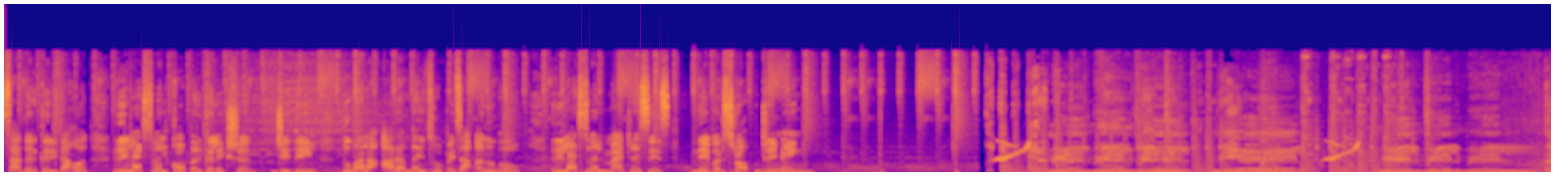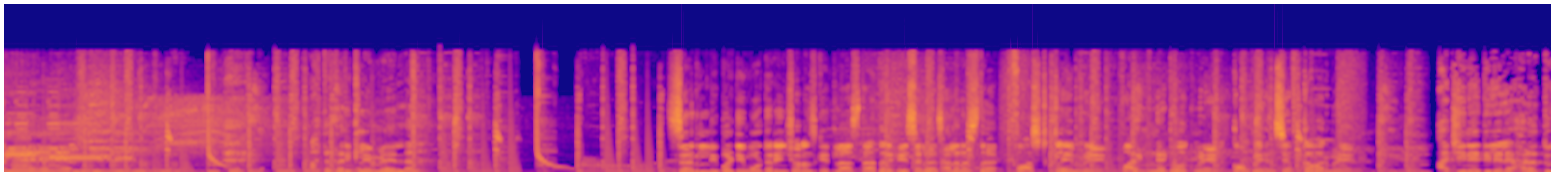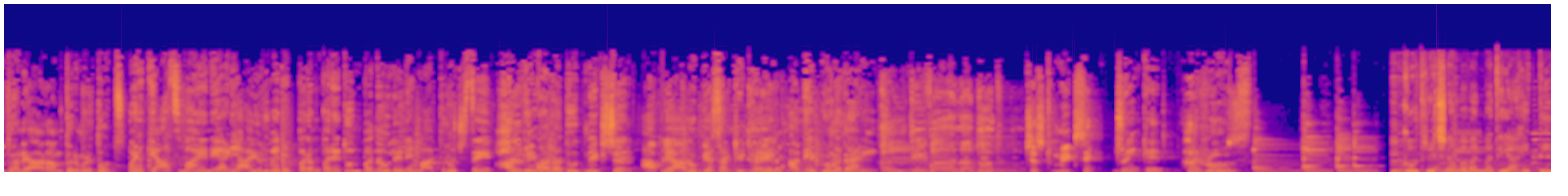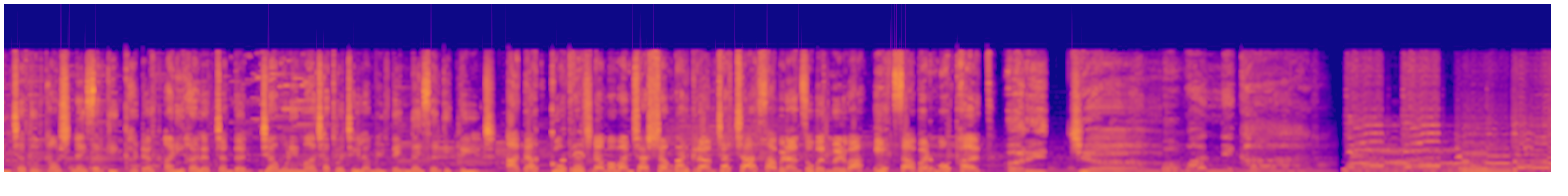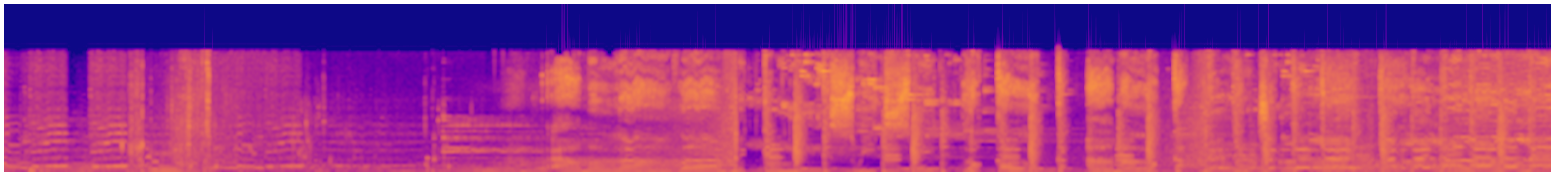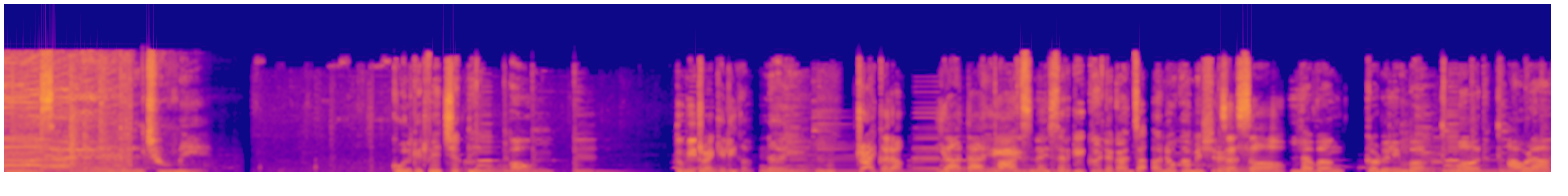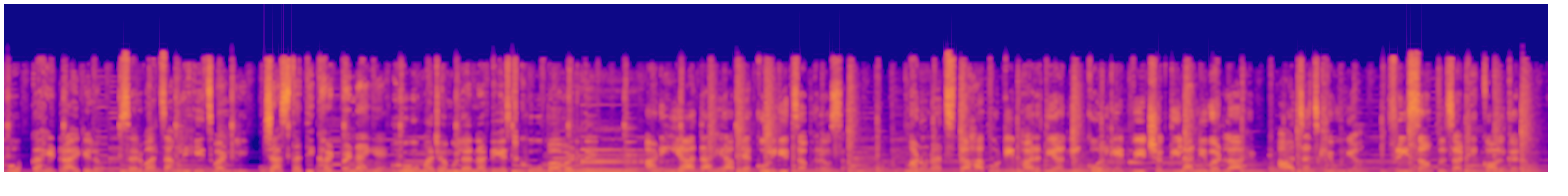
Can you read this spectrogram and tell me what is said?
सादर करीत आहोत रिलॅक्सवेल कॉपर कलेक्शन जे देईल तुम्हाला आरामदायी झोपेचा अनुभव. Relaxwell mattresses never stop dreaming. मिळेल मिळेल मिळेल मिळेल. मिळेल मिळेल मिळेल मिळेल मिळेल. आता तरी क्लेम मिळेल ना? जर लिबर्टी मोटर इन्शुरन्स घेतला असता तर हे सगळं झालं नसतं. फास्ट क्लेम मिळेल वाईड नेटवर्क मिळेल कॉम्प्रिहेन्सिव्ह कव्हर मिळेल. आजीने दिलेल्या हळद दुधाने आराम तर मिळतोच. पण त्याच मायेने आणि आयुर्वेदिक परंपरेतून बनवलेले मातृजचे हल्दीवाला दूध मिक्सचर आपल्या आरोग्यासाठी ठरेल अधिक गुणकारी. हल्दीवाला दूध just mix it drink it हर रोज. गोदरेज नंबर वनमध्ये आहे तीन चतुर्थांश नैसर्गिक घटक आणि हळद चंदन ज्यामुळे माझ्या त्वचेला मिळते नैसर्गिक तेज. आता गोदरेज नंबर वनच्या शंभर ग्रामच्या चार साबणांसोबत मिळवा. एक साबण मोफत. अरे कोलगेट वेज शक्ती? हो. तुम्ही ट्राय केली का? नाही. ट्राय करा. यात आहे पाच नैसर्गिक घटकांचं अनोखं मिश्रण. जसं लवंग कडुलिंब मध आवळा. खूप काही ट्राय केलं. सर्वात चांगली हीच वाटली. जास्त तिखट पण नाहीये. हो माझ्या मुलांना टेस्ट खूप आवडते. आणि यात आहे आपल्या कोलगेटचा भरोसा. म्हणूनच दहा कोटी भारतीयांनी कोलगेट वेज शक्तीला निवडला आहे. आजच घेऊन या. फ्री सॅम्पलसाठी कॉल करा.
